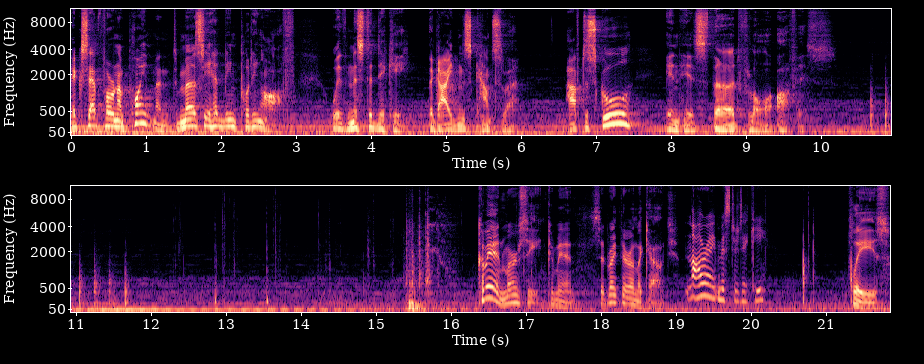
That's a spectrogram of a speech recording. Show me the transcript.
except for an appointment Mercy had been putting off with Mr. Dickey, the guidance counselor, after school in his third floor office. Come in, Mercy. Come in. Sit right there on the couch. All right, Mr. Dickey. Please,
